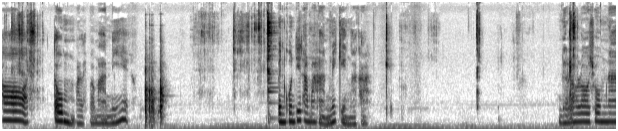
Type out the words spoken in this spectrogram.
ทอด ต้มอะไรประมาณนี้ เป็นคนที่ทำอาหารไม่เก่งอะค่ะ เดี๋ยวเรารอชมนะ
